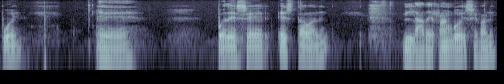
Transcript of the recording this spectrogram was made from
pues eh, puede ser esta vale la de rango S vale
